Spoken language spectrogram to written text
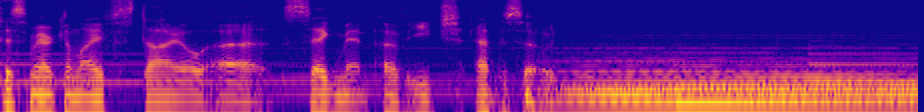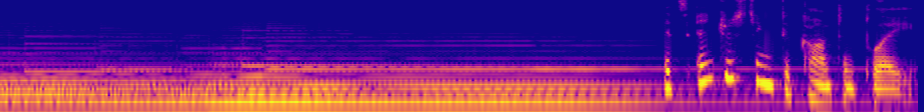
This American Lifestyle uh, segment of each episode. It's interesting to contemplate.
